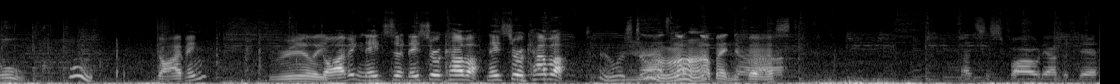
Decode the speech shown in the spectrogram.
Ooh. Ooh. Diving. Really. Diving needs to needs to recover. Needs to recover. Oh, it's doing it's not, alright. not beating you first. That's a spiral down to death.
